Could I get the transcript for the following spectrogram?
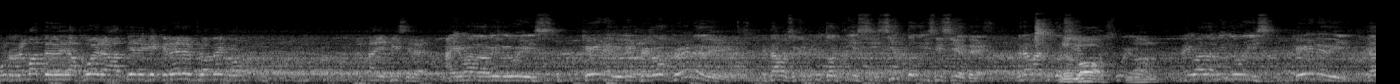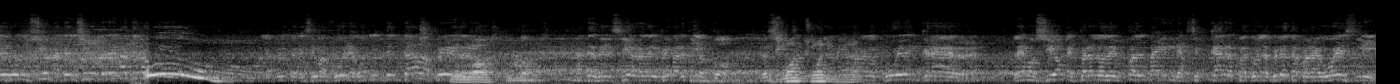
Un remate desde afuera. Tiene que creer el Flamengo. Está difícil, eh. Ahí va David Luis. Kennedy le pegó Kennedy. Estamos en el minuto 10 117. Dramático. Lost, del juego. Ahí va David Luis. Kennedy. La devolución. Atención al remate. Uh. La pelota que se va afuera cuando intentaba Pedro. Antes del cierre del primer tiempo. Los It's hinchas del 120, Flamengo man. No lo pueden creer. La emoción es para los del Palmeiras. Se escarpa con la pelota para Wesley.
